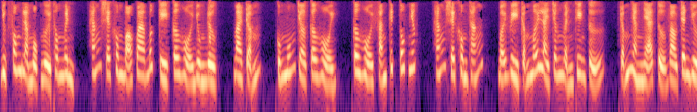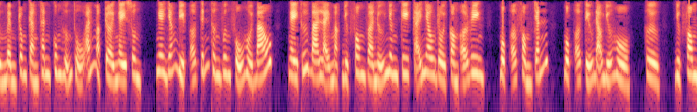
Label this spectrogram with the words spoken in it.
Dược Phong là một người thông minh, hắn sẽ không bỏ qua bất kỳ cơ hội dùng được, mà trẫm cũng muốn chờ cơ hội, cơ hội phản kích tốt nhất, hắn sẽ không thắng, bởi vì trẫm mới là chân mệnh thiên tử, trẫm nhàn nhã tựa vào trên giường mềm trong càng thanh cung hưởng thụ ánh mặt trời ngày xuân nghe gián điệp ở tính thân vương phủ hồi báo, ngày thứ ba lại mặc Dược Phong và nữ nhân kia cãi nhau rồi còn ở riêng, một ở phòng chánh, một ở tiểu đảo giữa hồ, hừ, Dược Phong,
